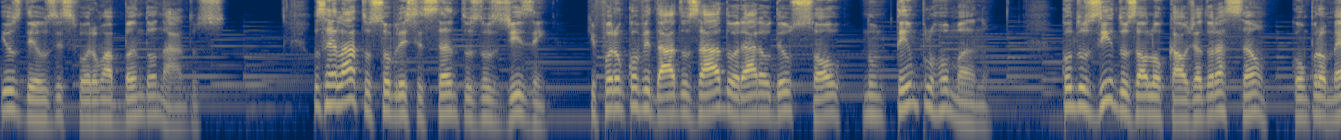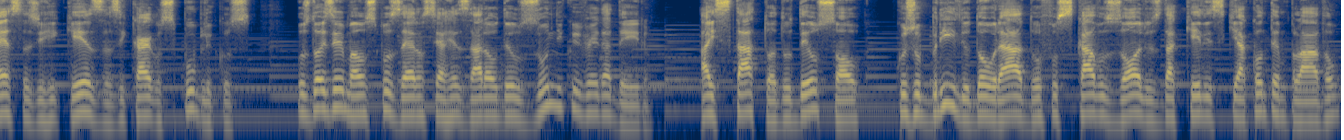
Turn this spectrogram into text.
e os deuses foram abandonados. Os relatos sobre estes santos nos dizem que foram convidados a adorar ao Deus Sol num templo romano. Conduzidos ao local de adoração, com promessas de riquezas e cargos públicos, os dois irmãos puseram-se a rezar ao Deus único e verdadeiro. A estátua do Deus Sol, cujo brilho dourado ofuscava os olhos daqueles que a contemplavam,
